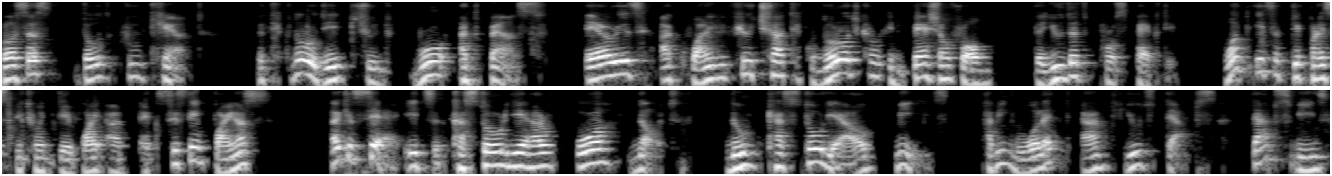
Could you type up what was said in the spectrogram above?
versus those who can't. The technology should more advance. Areas acquiring future technological innovation from the user's perspective. What is the difference between DeFi and existing finance? I can say it's custodial or not. Non-custodial means having wallet and use dApps. dApps means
